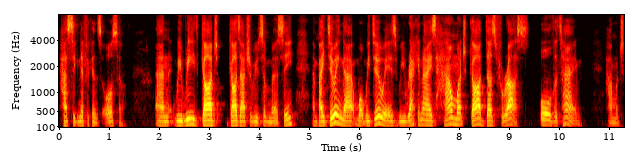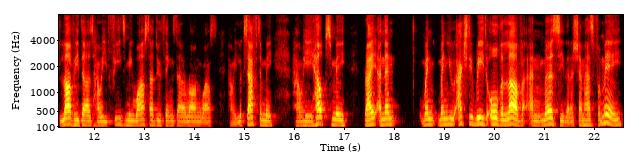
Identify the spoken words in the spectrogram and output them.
has significance also and we read god god's attributes of mercy and by doing that what we do is we recognize how much god does for us all the time how much love he does how he feeds me whilst i do things that are wrong whilst how he looks after me how he helps me right and then when when you actually read all the love and mercy that hashem has for me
